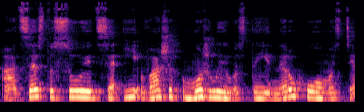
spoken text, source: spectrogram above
а це стосується і ваших можливостей, нерухомості.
